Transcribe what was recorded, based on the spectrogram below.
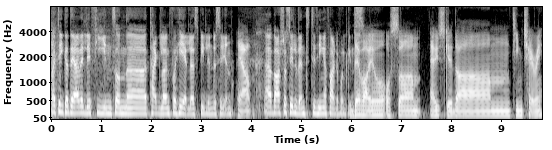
Og jeg tenker at det er en veldig fin sånn uh, tagline for hele spillindustrien. Ja, Uh, vær så snill, vent til ting er ferdig, folkens. Det var jo også Jeg husker da um, Team Cherry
